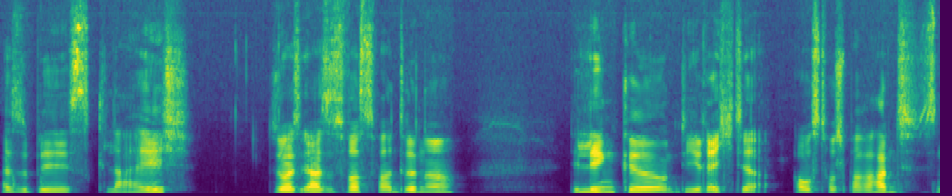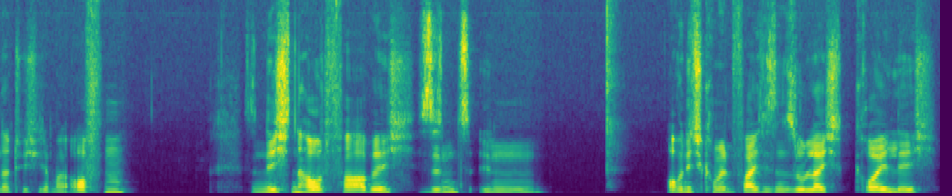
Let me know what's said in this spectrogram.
Also bis gleich. So als erstes, was war drin? Ne? Die linke und die rechte austauschbare Hand sind natürlich wieder mal offen. Sind nicht in hautfarbig, sind in auch nicht komplett weiß, die sind so leicht gräulich.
